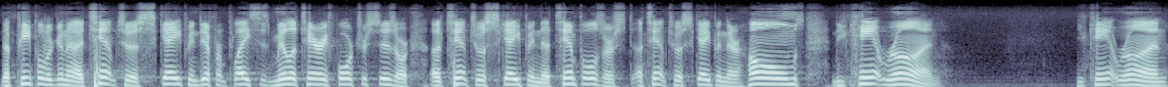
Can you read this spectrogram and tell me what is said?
The people are going to attempt to escape in different places, military fortresses, or attempt to escape in the temples, or attempt to escape in their homes. You can't run. You can't run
